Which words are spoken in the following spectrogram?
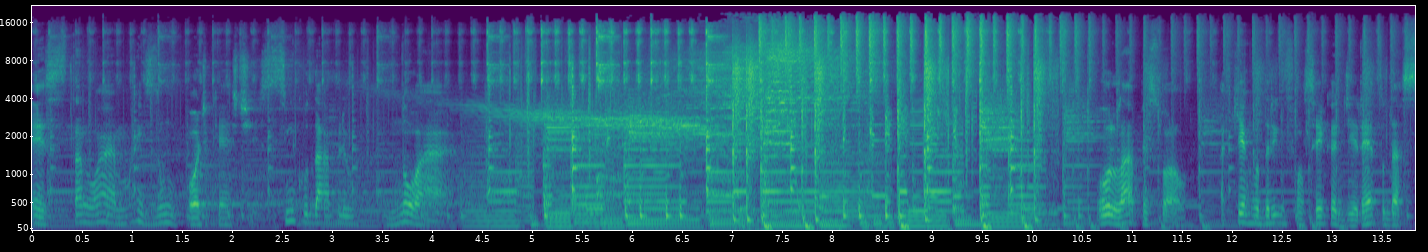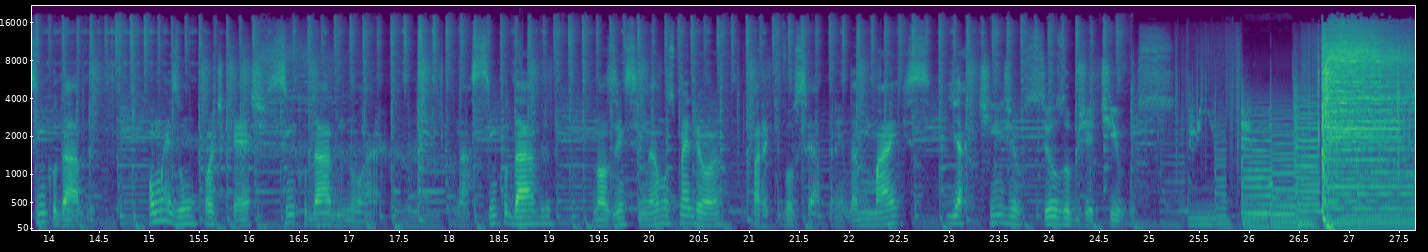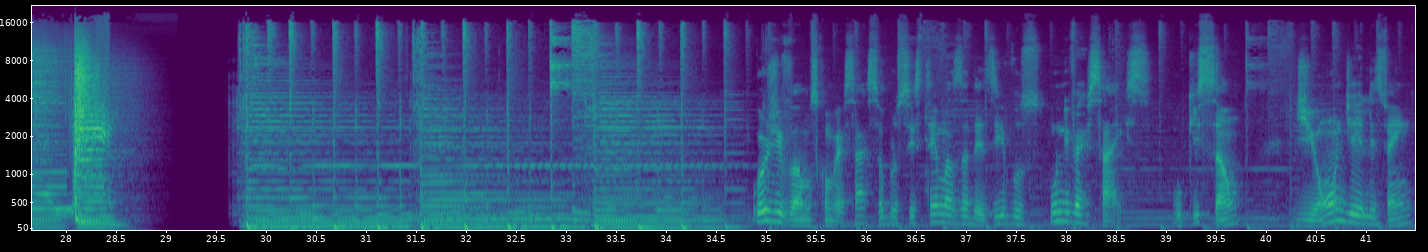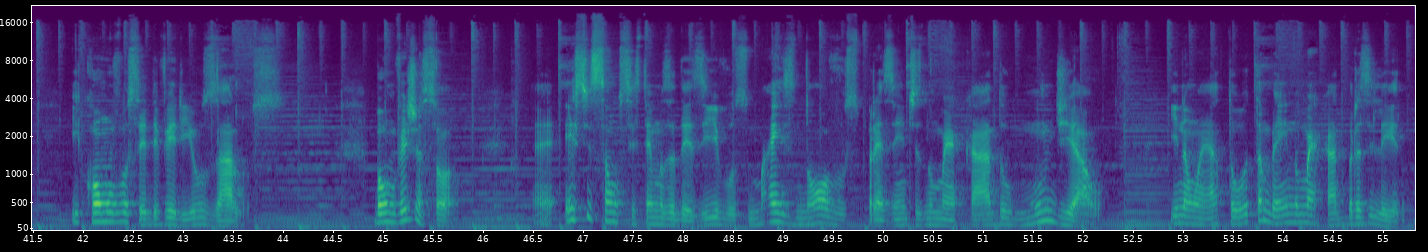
Está no ar mais um podcast 5W no ar. Olá pessoal, aqui é Rodrigo Fonseca, direto da 5W, com mais um podcast 5W no ar. Na 5W, nós ensinamos melhor para que você aprenda mais e atinja os seus objetivos. Hoje vamos conversar sobre os sistemas adesivos universais, o que são, de onde eles vêm e como você deveria usá-los. Bom, veja só, é, estes são os sistemas adesivos mais novos presentes no mercado mundial e não é à toa também no mercado brasileiro.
